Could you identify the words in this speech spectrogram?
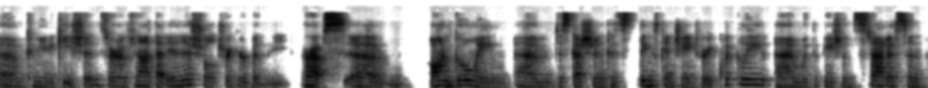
um, communication, sort of not that initial trigger, but the, perhaps uh, ongoing um, discussion, because things can change very quickly um, with the patient's status, and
